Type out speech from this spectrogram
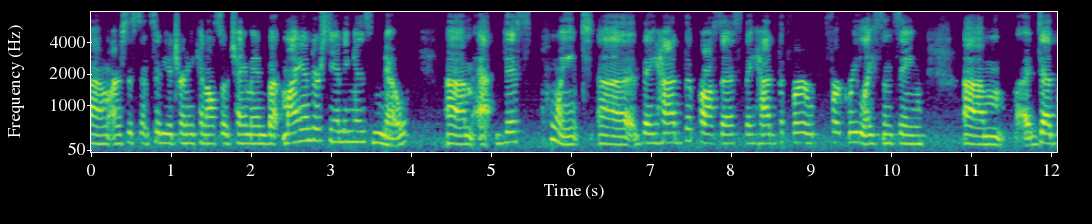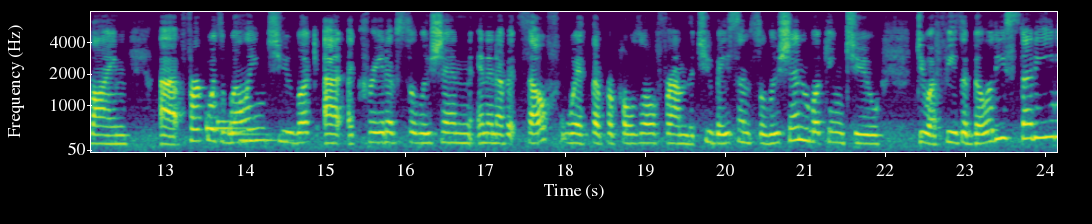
um, our assistant city attorney can also chime in, but my understanding is no. Um, at this point, uh, they had the process, they had the FER- FERC relicensing um, deadline. Uh, FERC was willing to look at a creative solution in and of itself with the proposal from the two basin solution, looking to do a feasibility study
